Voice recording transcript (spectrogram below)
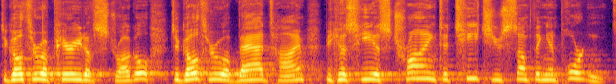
to go through a period of struggle, to go through a bad time, because He is trying to teach you something important.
